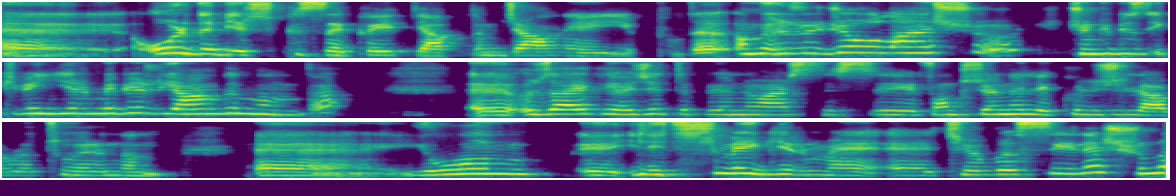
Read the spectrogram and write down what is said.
Ee, orada bir kısa kayıt yaptım, canlı yayın yapıldı. Ama üzücü olan şu, çünkü biz 2021 yangınında e, özellikle Hacettepe Üniversitesi Fonksiyonel Ekoloji Laboratuvarı'nın e, yoğun e, iletişime girme e, çabasıyla şunu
